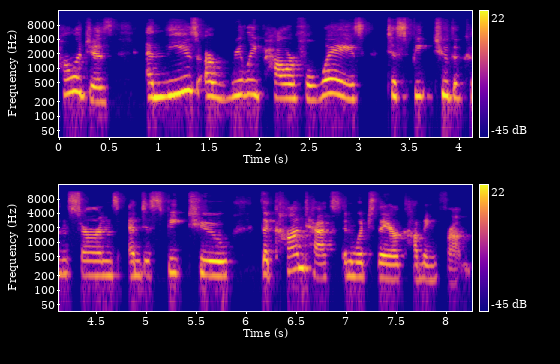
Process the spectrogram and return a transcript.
colleges, and these are really powerful ways to speak to the concerns and to speak to the context in which they are coming from.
